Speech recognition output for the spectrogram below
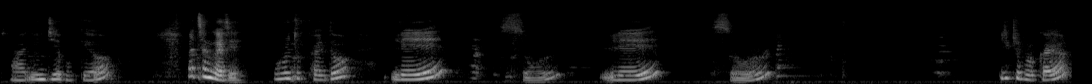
자, 연주해 볼게요. 마찬가지. 오른쪽 팔도 레, 솔, 레, 솔. 이렇게 볼까요?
